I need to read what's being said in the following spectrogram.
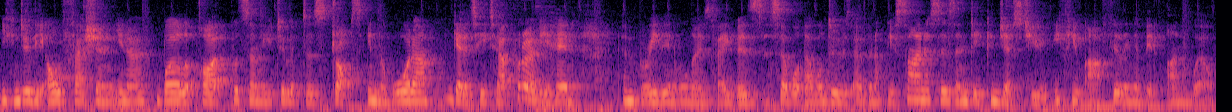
you can do the old fashioned, you know, boil a pot, put some eucalyptus drops in the water, get a tea towel, put it over your head and breathe in all those vapors. So what that will do is open up your sinuses and decongest you if you are feeling a bit unwell.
